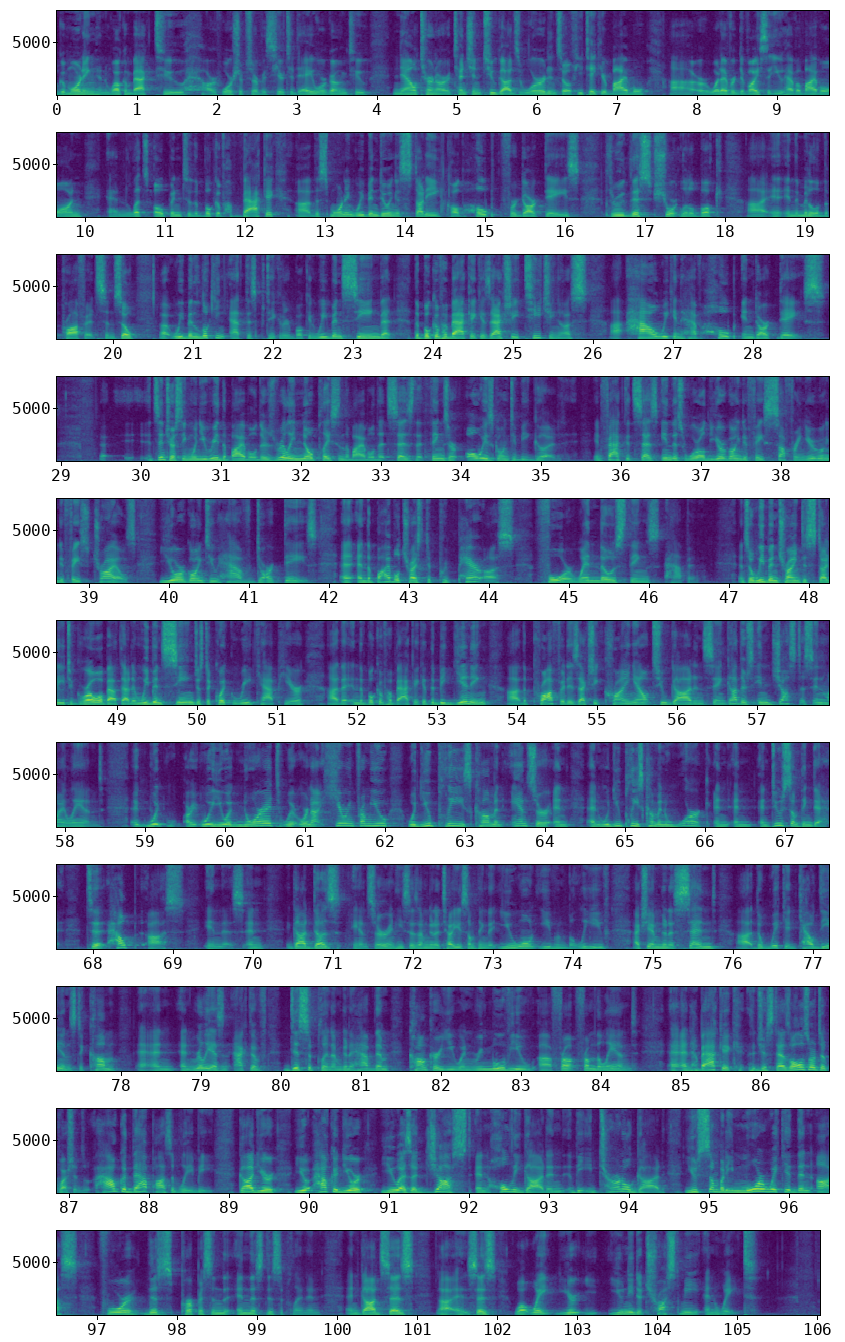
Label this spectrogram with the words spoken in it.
Well, good morning and welcome back to our worship service here today. We're going to now turn our attention to God's Word. And so, if you take your Bible uh, or whatever device that you have a Bible on, and let's open to the book of Habakkuk uh, this morning. We've been doing a study called Hope for Dark Days through this short little book. Uh, in, in, the middle of the prophets. And so uh, we've been looking at this particular book, and we've been seeing that the book of Habakkuk is actually teaching us uh, how we can have hope in dark days it's interesting when you read the Bible, there's really no place in the Bible that says that things are always going to be good. In fact, it says in this world, you're going to face suffering, you're going to face trials, you're going to have dark days. And, the Bible tries to prepare us for when those things happen. And so we've been trying to study to grow about that. And we've been seeing just a quick recap here uh, that in the book of Habakkuk, at the beginning, uh, the prophet is actually crying out to God and saying, God, there's injustice in my land. Would, are, will you ignore it? We're, we're, not hearing from you. Would you please come and answer? And, and would you please come and work and, and, and do something to, to help us in this? And God does answer, and He says, I'm going to tell you something that you won't even believe. Actually, I'm going to send uh, the wicked Chaldeans to come and, and really, as an act of discipline, I'm going to have them conquer you and remove you uh, from, from the land. And Habakkuk just has all sorts of questions. How could that possibly be? God, you're, you, how could your, you, as a just and holy God and the eternal God, use somebody more wicked than us for this purpose in, the, in this discipline. And, and God says, uh, says well, wait, you you need to trust me and wait.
